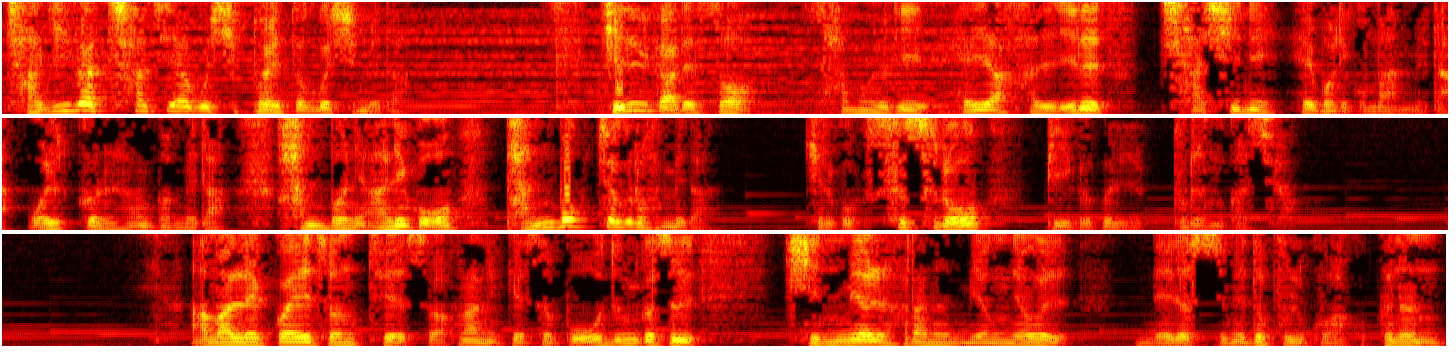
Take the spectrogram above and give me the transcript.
자기가 차지하고 싶어 했던 것입니다. 길갈에서 사무엘이 해야 할 일을 자신이 해버리고 맙니다. 월권을 한 겁니다. 한 번이 아니고 반복적으로 합니다. 결국 스스로 비극을 부른 거죠. 아말렉과의 전투에서 하나님께서 모든 것을 진멸하라는 명령을 내렸음에도 불구하고 그는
